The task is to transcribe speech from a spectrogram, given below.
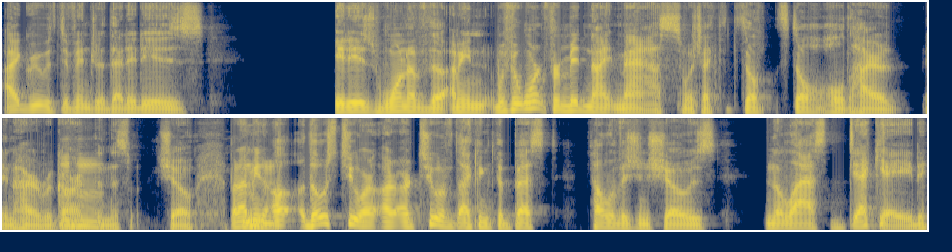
I agree with Devindra that it is it is one of the I mean, if it weren't for Midnight Mass, which I still still hold higher in higher regard Mhm. than this show. But I mean, Mhm. uh, those two are, are are two of I think the best television shows in the last decade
